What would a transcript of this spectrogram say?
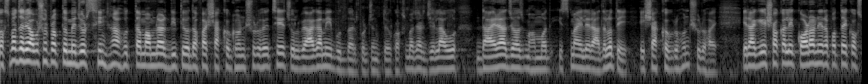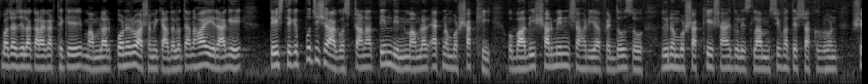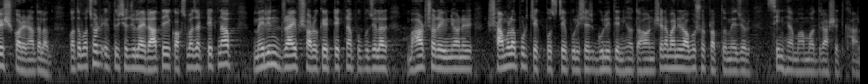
কক্সবাজারে অবসরপ্রাপ্ত মেজর সিনহা হত্যা মামলার দ্বিতীয় দফায় সাক্ষ্য গ্রহণ শুরু হয়েছে। চলবে আগামী বুধবার পর্যন্ত। কক্সবাজার জেলা ও দায়রা জজ মোহাম্মদ ইসমাইলের আদালতে এই সাক্ষ্য গ্রহণ শুরু হয়। এর আগে সকালে কড়া নিরাপত্তায় কক্সবাজার জেলা কারাগার থেকে মামলার পনেরো আসামিকে আদালতে আনা হয়। এর আগে তেইশ থেকে পঁচিশে আগস্ট টানা তিন দিন মামলার এক নম্বর সাক্ষী ও বাদী শারমিন শাহরিয়া ফেরদৌস ও দুই নম্বর সাক্ষী শাহেদুল ইসলাম সিফাতের সাক্ষ্য গ্রহণ শেষ করেন আদালত। গত বছর একত্রিশে জুলাই রাতে কক্সবাজার টেকনাফ মেরিন ড্রাইভ সড়কের টেকনাফ উপজেলার ভাড়সরা ইউনিয়নের শামলাপুর চেকপোস্টে পুলিশের গুলিতে নিহত হন সেনাবাহিনীর অবসরপ্রাপ্ত মেজর সিনহা মোহাম্মদ রাশেদ খান।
